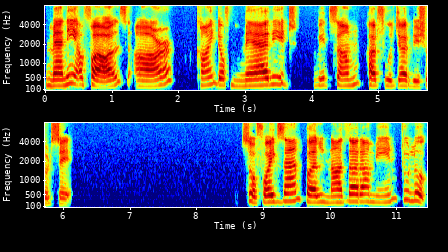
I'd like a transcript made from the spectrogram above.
Many of us are kind of married with some harfujar, we should say. So for example, nazara mean to look.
